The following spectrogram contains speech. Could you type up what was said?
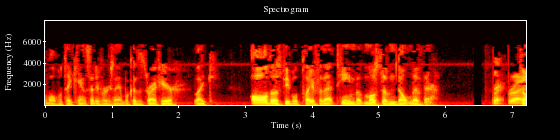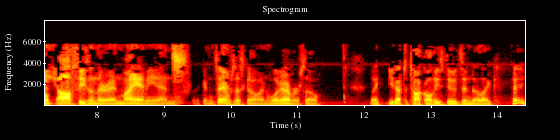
well, we'll take Kansas City for example, because it's right here. Like, all those people play for that team, but most of them don't live there. Right. Right. So in the off season, they're in Miami and freaking San Francisco and whatever. So, like, you'd have to talk all these dudes into like, hey,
